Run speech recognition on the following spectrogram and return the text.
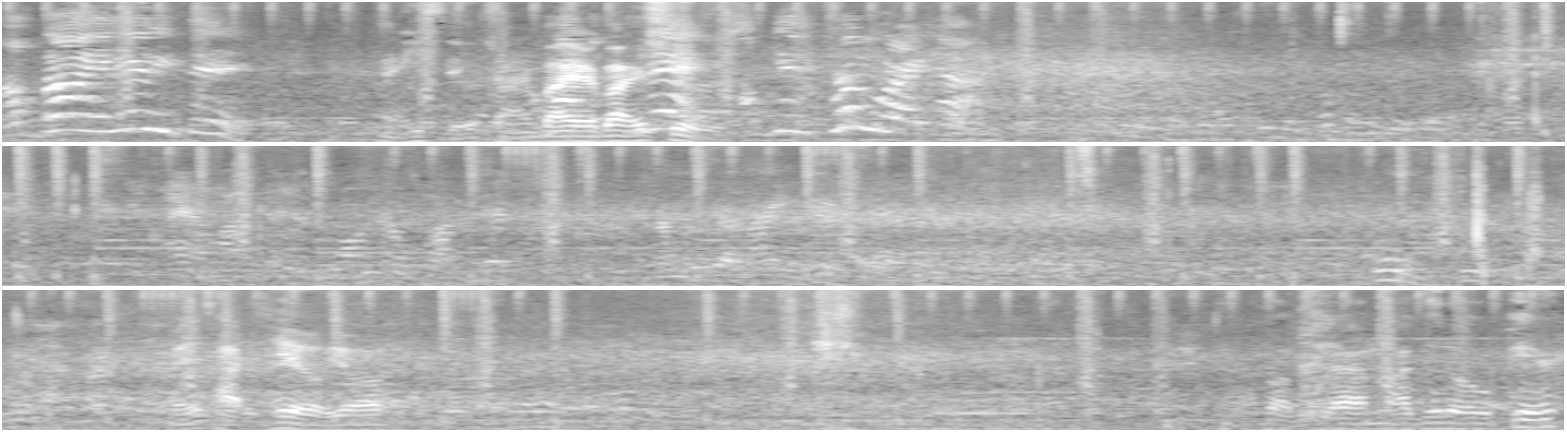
I'm buying anything. And he's still trying to buy everybody's shoes. I'm getting two right now. Man, it's hot as hell, y'all. About to grab my good old pair.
